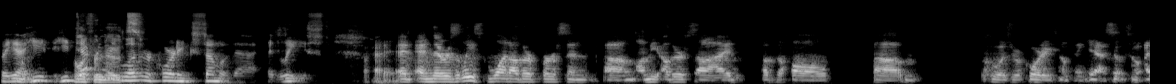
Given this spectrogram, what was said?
But yeah, he he definitely was recording some of that at least. Okay, and, and there was at least one other person, um, on the other side of the hall, um, who was recording something. Yeah, so, so I,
